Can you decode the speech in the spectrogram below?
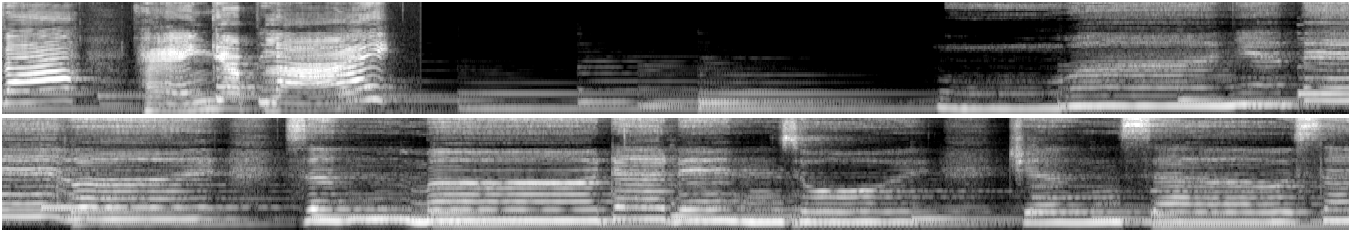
và hẹn gặp lại. giấc mơ đã đến rồi chẳng sao xa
